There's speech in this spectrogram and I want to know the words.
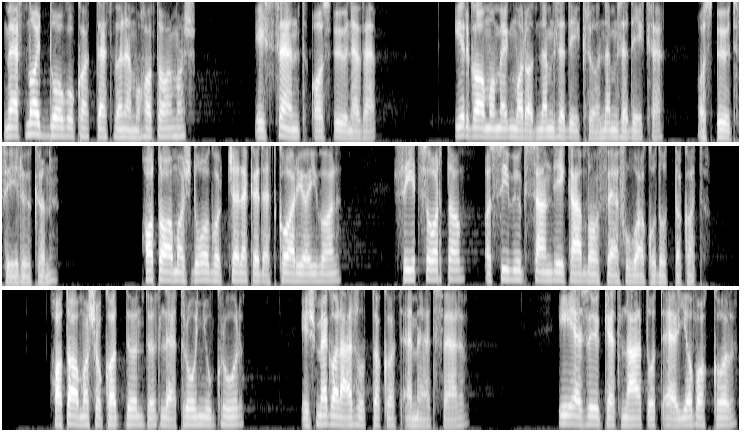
mert nagy dolgokat tett velem a hatalmas, és szent az ő neve. Irgalma megmarad nemzedékről nemzedékre az őt félőkön hatalmas dolgot cselekedett karjaival, szétszórta a szívük szándékában felfúvalkodottakat. Hatalmasokat döntött le trónjukról, és megalázottakat emelt fel. Éhezőket látott el javakkal,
